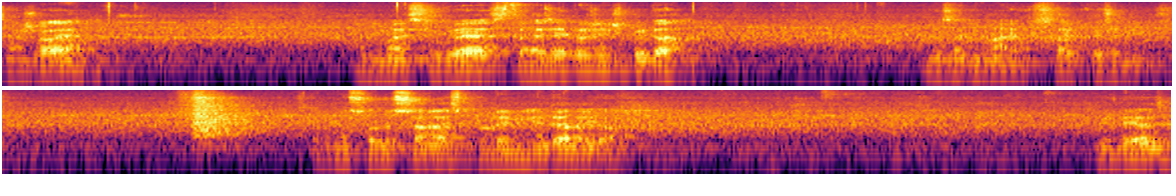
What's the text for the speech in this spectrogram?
Tá joia? Animais silvestres, traz aí pra gente cuidar dos animais, sabe coisa linda. Vamos solucionar esse probleminha dela aí, ó. Beleza?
